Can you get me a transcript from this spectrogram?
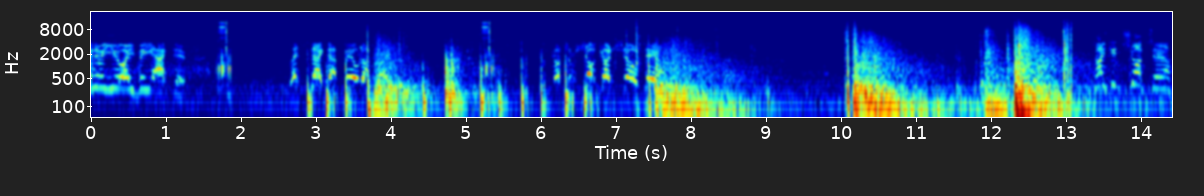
Enemy UAV active. Let's snag that field upgrade. Got some shotgun shells here. Taking shots here.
